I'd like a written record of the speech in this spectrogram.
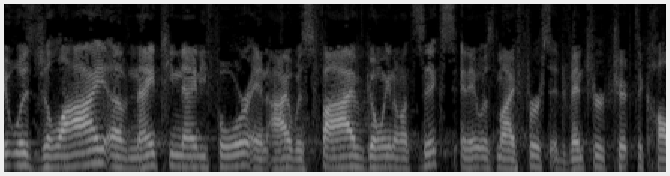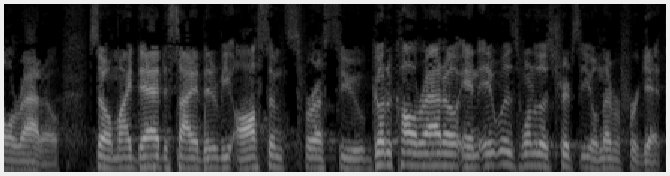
It was July of 1994, and I was five going on six, and it was my first adventure trip to Colorado. So my dad decided that it would be awesome for us to go to Colorado, and it was one of those trips that you'll never forget.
